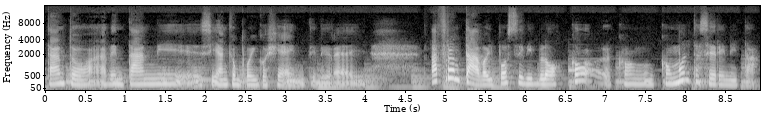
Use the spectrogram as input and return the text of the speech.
tanto a vent'anni, eh, sì anche un po' incoscienti direi, affrontavo i posti di blocco eh, con, con molta serenità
